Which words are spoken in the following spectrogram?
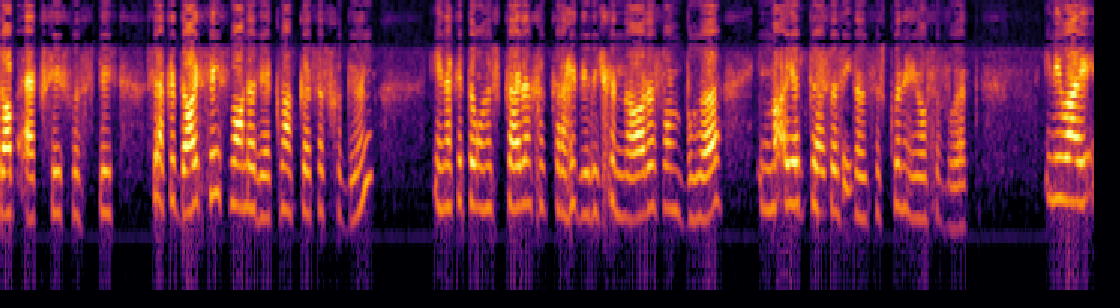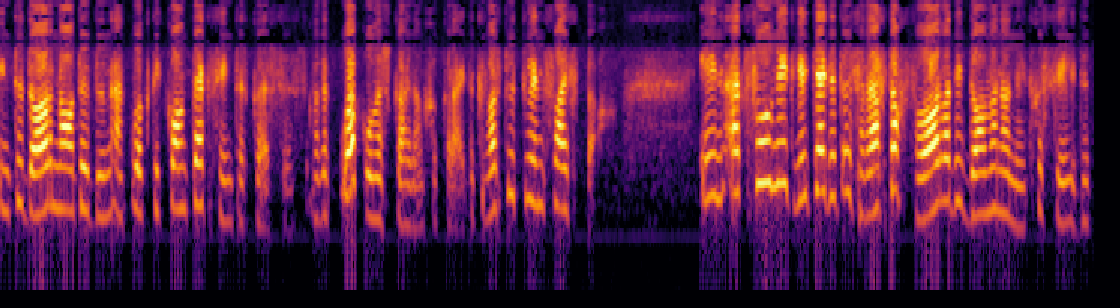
job access vir spes. So ek het daai 6 maande rekenaarkursus gedoen en ek het 'n onderskeiding gekry deur die genade van bo en my eie persistence, kon nie Engelse woord. Anyway, en toe daarna toe doen ek ook die contact center kursus wat ek ook onderskeiding gekry het. Ek was toe 52. En ek voel net, weet jy, dit is regtig waar wat die dame nou net gesê het. Dit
